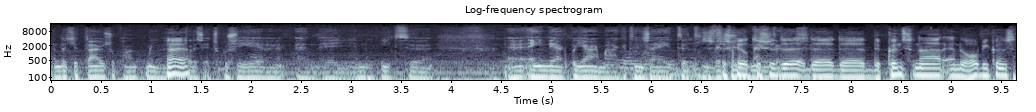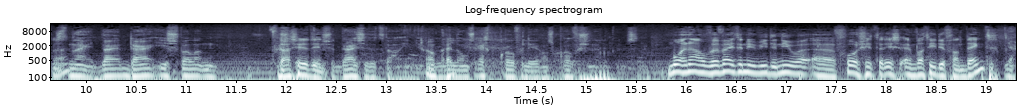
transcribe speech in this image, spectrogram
En dat je thuis ophangt. Maar je moet Ja, wel eens exposeren. En eh, je moet niet eh, eh, één werk per jaar maken. Tenzij het Het per verschil tussen de, de, de, de kunstenaar en de hobbykunstenaar? Nee, daar, daar is wel een... Daar zit het in. Daar zit het wel in. Ja. We willen ons echt profileren als professionele kunstenaar. Mooi, nou, we weten nu wie de nieuwe eh, voorzitter is en wat hij ervan denkt. Ja.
